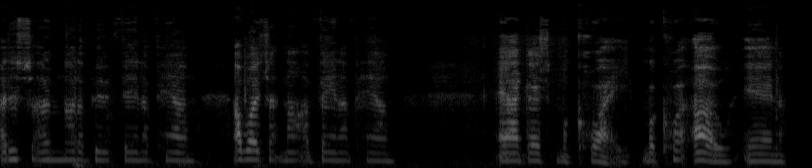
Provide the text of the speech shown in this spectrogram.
I just, I'm not a big fan of him. I wasn't not a fan of him. And I guess McCrae. McCrae, oh, and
